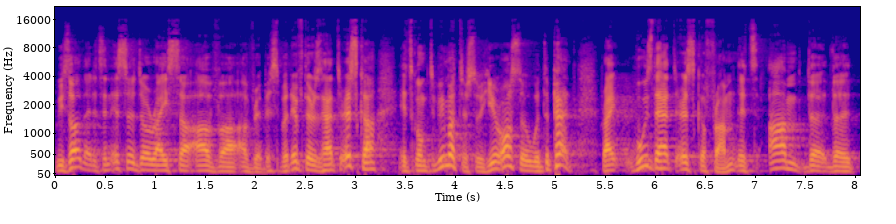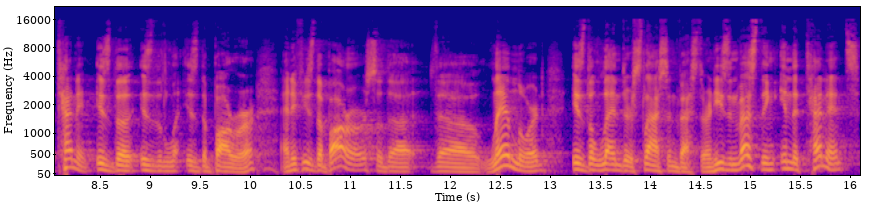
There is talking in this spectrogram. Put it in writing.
we saw that it's an isser doraisa of uh, of ribbis. But if there's a heter iska, it's going to be mutter. So here also would depend, right? Who's the heter iska from? It's um the the tenant is the is the is the borrower, and if he's the borrower, so the the landlord is the lender slash investor, and he's investing in the tenant's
